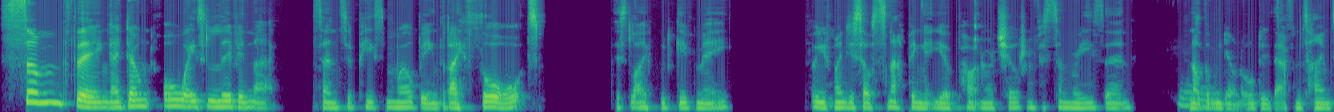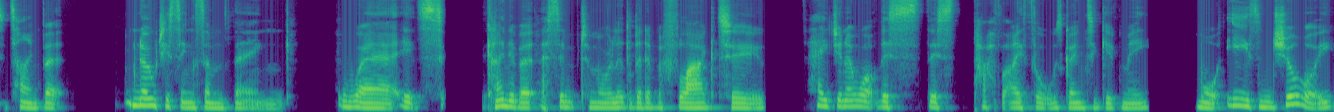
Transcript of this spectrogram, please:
something. I don't always live in that sense of peace and well-being that I thought this life would give me. Or you find yourself snapping at your partner or children for some reason. Mm. Not that we don't all do that from time to time, but noticing something where it's kind of a, a, symptom or a little bit of a flag to hey do you know what this this path that i thought was going to give me more ease and joy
